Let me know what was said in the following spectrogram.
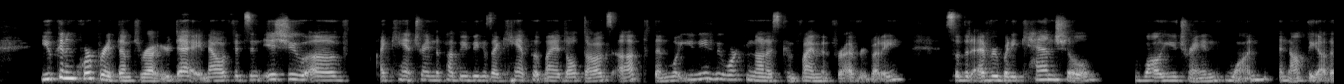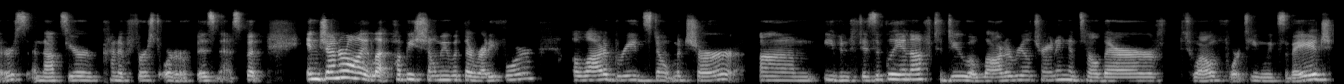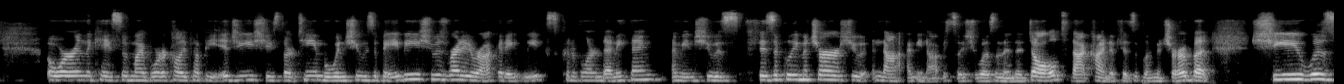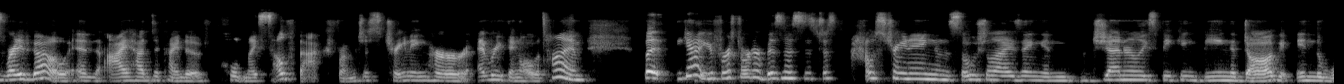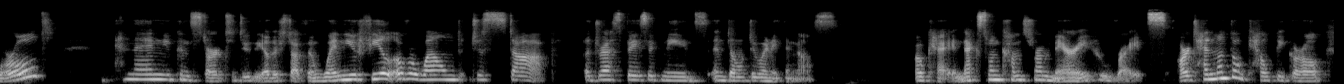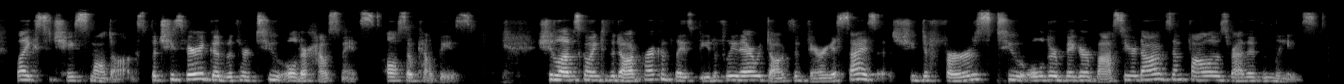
you can incorporate them throughout your day. Now, if it's an issue of, I can't train the puppy because I can't put my adult dogs up, then what you need to be working on is confinement for everybody so that everybody can chill while you train one and not the others. And that's your kind of first order of business. But in general, I let puppies show me what they're ready for a lot of breeds don't mature um, even physically enough to do a lot of real training until they're 12 14 weeks of age or in the case of my border collie puppy Iggy, she's 13, but when she was a baby, she was ready to rock at eight weeks, could have learned anything. I mean, she was physically mature. She not, I mean, obviously she wasn't an adult, that kind of physically mature, but she was ready to go. And I had to kind of hold myself back from just training her everything all the time but yeah, your first order business is just house training and socializing and generally speaking, being a dog in the world. And then you can start to do the other stuff. And when you feel overwhelmed, just stop, address basic needs, and don't do anything else. Okay, next one comes from Mary, who writes Our 10 month old Kelpie girl likes to chase small dogs, but she's very good with her two older housemates, also Kelpies. She loves going to the dog park and plays beautifully there with dogs of various sizes. She defers to older, bigger, bossier dogs and follows rather than leads.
